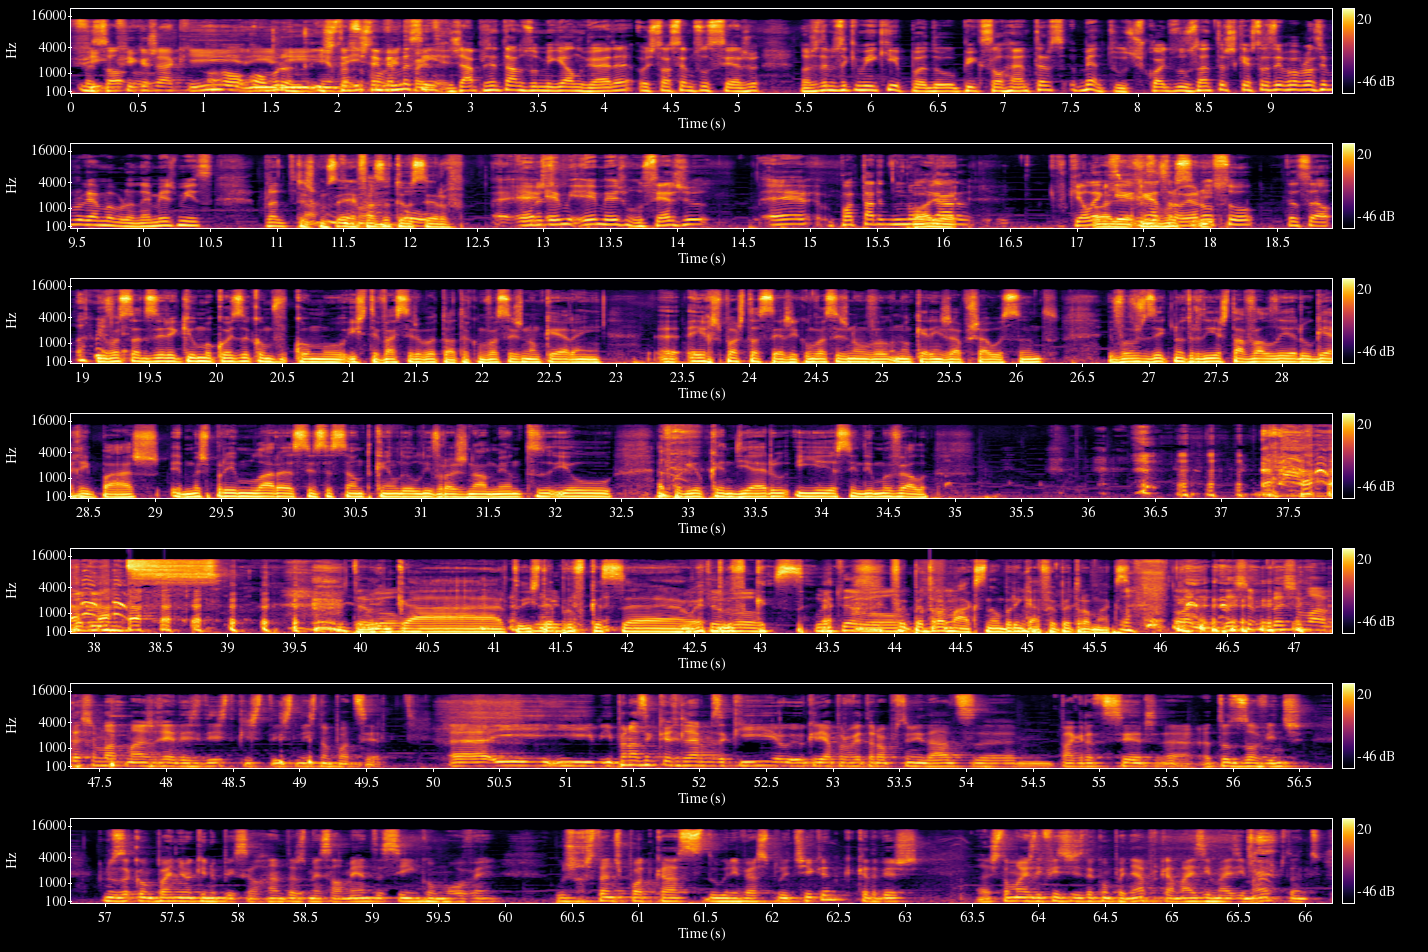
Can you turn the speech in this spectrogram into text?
Fica, fica já aqui. Oh, oh, Bruno, e, isto, isto é mesmo assim. Já apresentámos o Miguel Nogueira, hoje trouxemos o Sérgio. Nós temos aqui uma equipa do Pixel Hunters. Bem, tu escolhes os Hunters que queres trazer para o próximo programa, Bruno. É mesmo isso. Portanto, é, faz o teu servo. É, é, é, mesmo. O Sérgio é, pode estar no meu Olha, lugar. Porque ele é olha, que é retro, eu, eu não sou. Atenção. E vou só dizer aqui uma coisa: como, como isto vai ser a batota, como vocês não querem, uh, em resposta ao Sérgio, como vocês não, vão, não querem já puxar o assunto, eu vou-vos dizer que no outro dia estava a ler o Guerra e Paz, mas para emular a sensação de quem leu o livro originalmente, eu apaguei o candeeiro e acendi uma vela. A brincar, isto é provocação. Muito é provocação. Bom, muito bom. Foi Petromax, não brincar, foi Petromax. Olha, deixa-me deixa lá, deixa lá tomar as rédeas disto, que isto, isto, isto não pode ser. Uh, e, e, e, para nós encarrilharmos aqui, eu, eu queria aproveitar a oportunidade uh, para agradecer a, a todos os ouvintes que nos acompanham aqui no Pixel Hunters mensalmente, assim como ouvem os restantes podcasts do Universo Split Chicken, que cada vez estão mais difíceis de acompanhar, porque há mais e mais e mais. Portanto,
